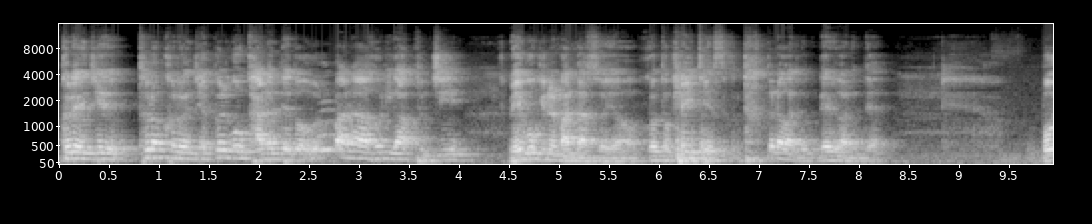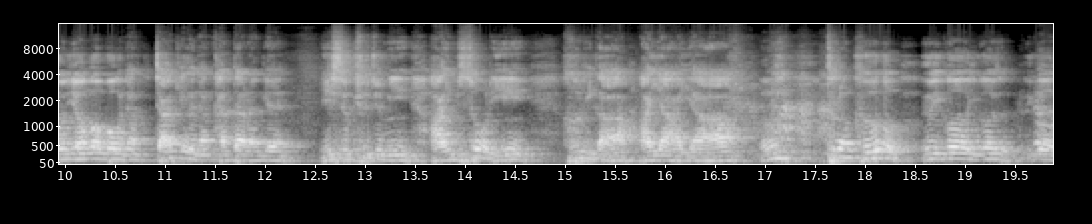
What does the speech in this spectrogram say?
그래 이제 트렁크를 이제 끌고 가는데도 얼마나 허리가 아픈지 외국인을 만났어요. 그것도 KTX 탁 끊어가지고 내려가는데 뭐 영어 뭐 그냥 짧게 그냥 간단하게 me, I'm sorry 허리가 아야 아야 어? 트렁크 이거 이거 이거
